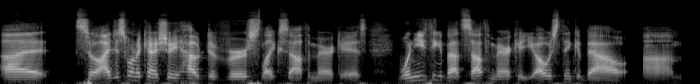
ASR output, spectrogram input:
Uh, so I just want to kind of show you how diverse like South America is. When you think about South America, you always think about um,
